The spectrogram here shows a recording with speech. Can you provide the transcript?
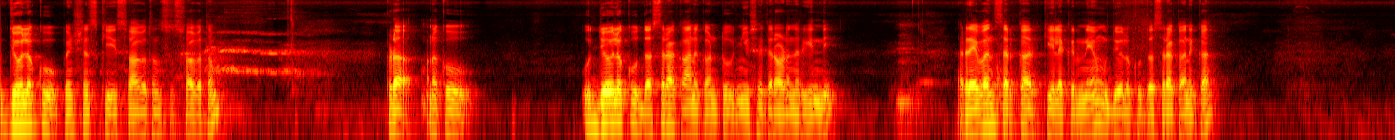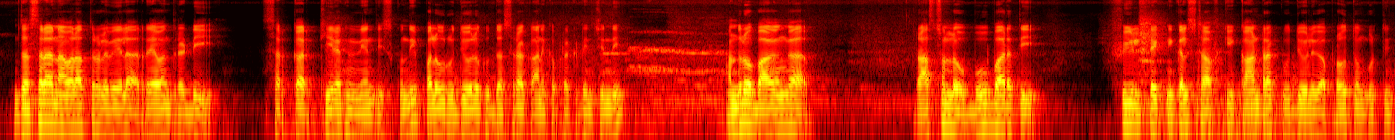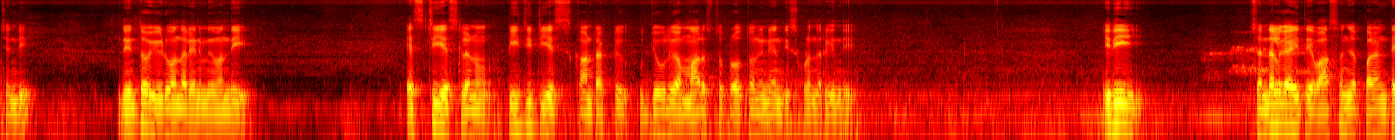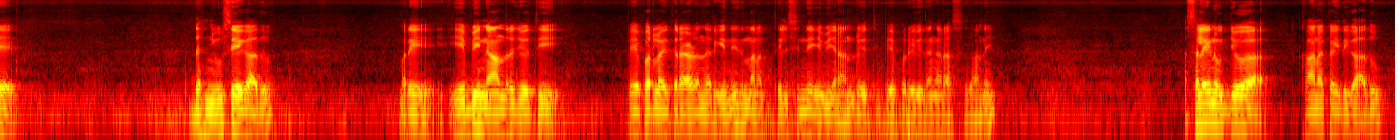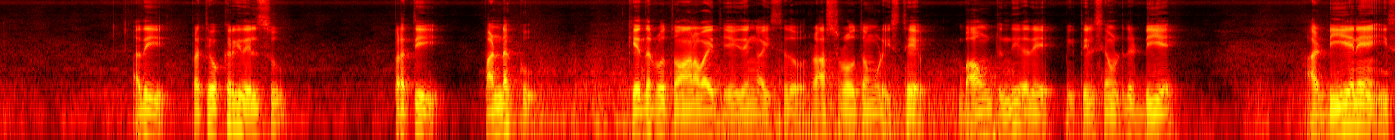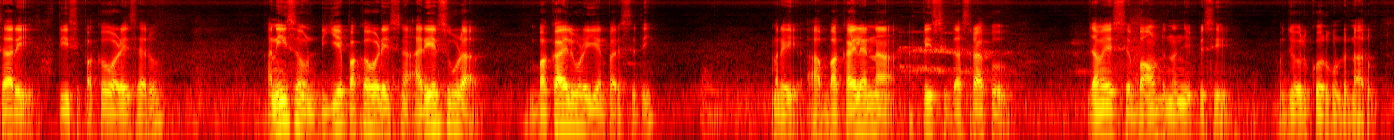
ఉద్యోగులకు పెన్షన్స్కి స్వాగతం సుస్వాగతం. ఇక్కడ మనకు ఉద్యోగులకు దసరా కానుకంటూ న్యూస్ అయితే రావడం జరిగింది. రేవంత్ సర్కార్ కీలక నిర్ణయం ఉద్యోగులకు దసరా కానుక. దసరా నవరాత్రుల వేళ రేవంత్ రెడ్డి సర్కార్ కీలక నిర్ణయం తీసుకుంది. పలువురు ఉద్యోగులకు దసరా కానుక ప్రకటించింది. అందులో భాగంగా రాష్ట్రంలో భూభారతి ఫీల్డ్ టెక్నికల్ స్టాఫ్కి కాంట్రాక్ట్ ఉద్యోగులుగా ప్రభుత్వం గుర్తించింది. దీంతో ఏడు వందల ఎనిమిది మంది ఎస్టీఎస్లను టీజీటీఎస్ కాంట్రాక్ట్ ఉద్యోగులుగా మారుస్తూ ప్రభుత్వం నిర్ణయం తీసుకోవడం జరిగింది. ఇది జనరల్గా అయితే వాస్తవం చెప్పాలంటే ద న్యూసే కాదు. మరి ఏబీఎన్ ఆంధ్రజ్యోతి పేపర్లో అయితే రాయడం జరిగింది. ఇది మనకు తెలిసిందే ఏబీఎన్ ఆంధ్రజ్యోతి పేపర్ ఏ విధంగా రాస్తుందో అని. అసలైన ఉద్యోగ కానక ఇది కాదు. అది ప్రతి ఒక్కరికి తెలుసు. ప్రతి పండక్కు కేంద్ర ప్రభుత్వం ఆనవాయితీ ఏ విధంగా ఇస్తుందో రాష్ట్ర ప్రభుత్వం కూడా ఇస్తే బాగుంటుంది. అదే మీకు తెలిసే ఉంటుంది. డిఏ. ఆ డిఏనే ఈసారి తీసి పక్కకు పడేశారు. కనీసం డిఏ పక్క పడేసిన అరియర్స్ కూడా బకాయిలు కూడా ఇయ్యని పరిస్థితి. మరి ఆ బకాయిలన్నా అట్లీస్ట్ దసరాకు జమ చేస్తే బాగుంటుందని చెప్పేసి ఉద్యోగులు కోరుకుంటున్నారు.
